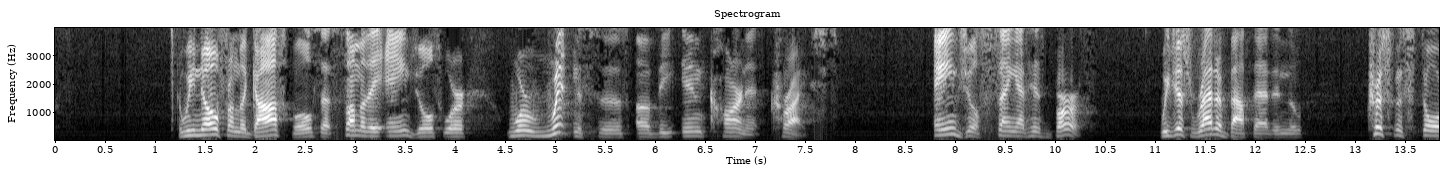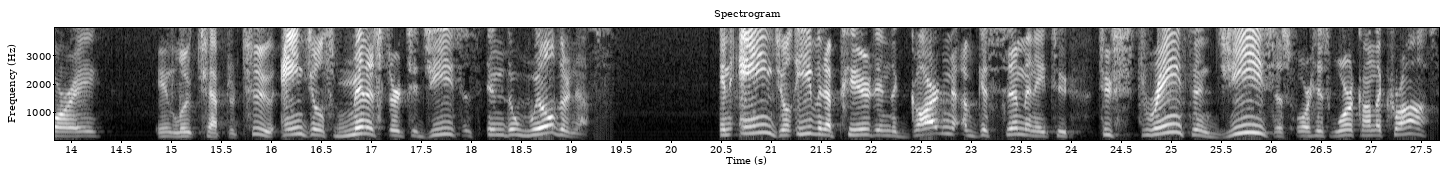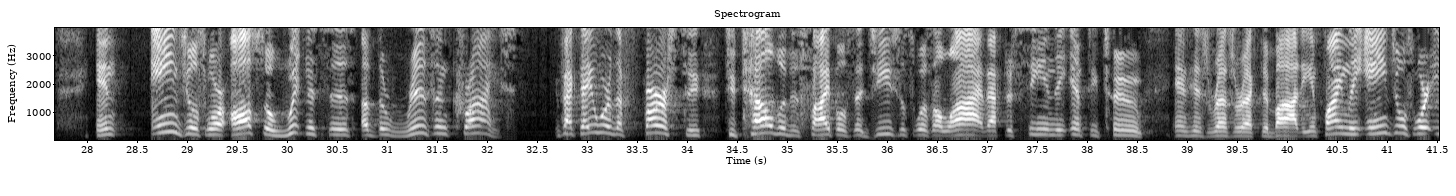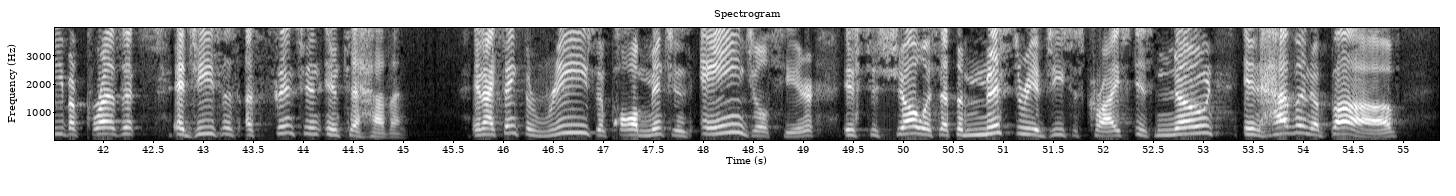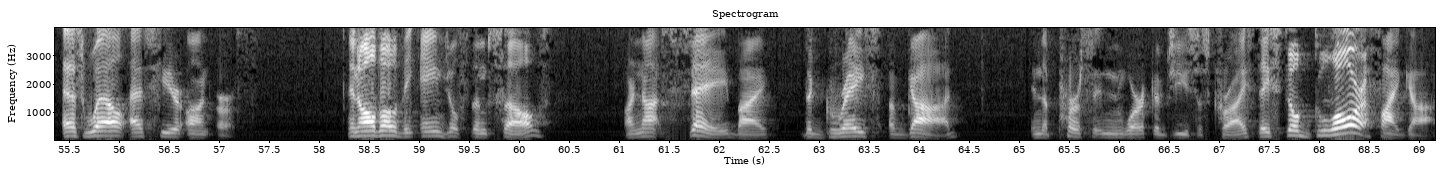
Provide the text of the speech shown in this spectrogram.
We know from the Gospels that some of the angels were, were witnesses of the incarnate Christ. Angels sang at his birth. We just read about that in the Christmas story in Luke chapter 2. Angels ministered to Jesus in the wilderness. An angel even appeared in the Garden of Gethsemane to, to strengthen Jesus for his work on the cross. And angels were also witnesses of the risen Christ. In fact, they were the first to, to tell the disciples that Jesus was alive after seeing the empty tomb and his resurrected body. And finally, angels were even present at Jesus' ascension into heaven. And I think the reason Paul mentions angels here is to show us that the mystery of Jesus Christ is known in heaven above as well as here on earth. And although the angels themselves are not saved by the grace of God in the person and work of Jesus Christ, they still glorify God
